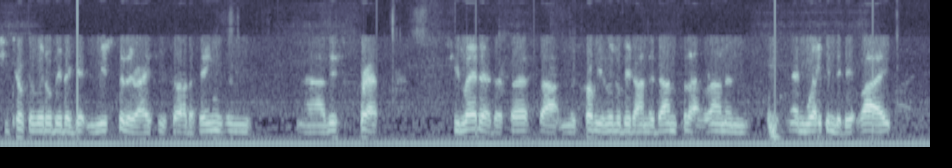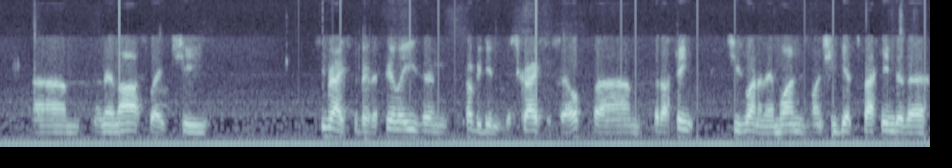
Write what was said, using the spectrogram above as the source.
she took a little bit of getting used to the racing side of things and uh, this prep she led at her first start and was probably a little bit underdone for that run and, and weakened a bit late. Um, and then last week she she raced a bit of fillies and probably didn't disgrace herself. Um, but I think she's one of them ones. Once she gets back into the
